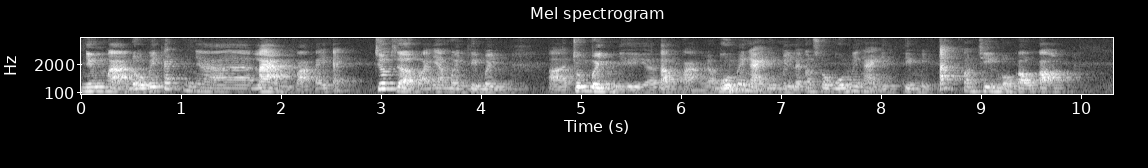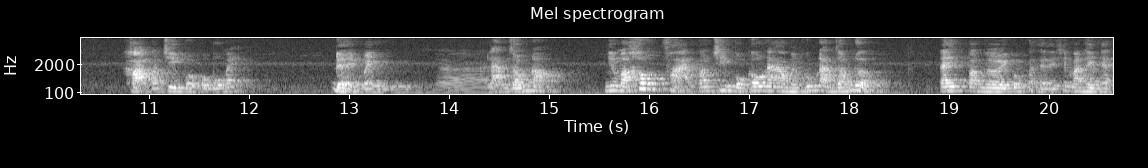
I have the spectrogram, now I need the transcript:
nhưng mà đối với cách à, làm và cái cách trước giờ của anh em mình thì mình à, trung bình thì tầm khoảng là 40 ngày thì mình lấy con số 40 ngày đi thì mình tách con chim bồ câu con khỏi con chim bồ câu bố mẹ để mình à, làm giống nó. Nhưng mà không phải con chim bồ câu nào mình cũng làm giống được. Đây mọi người cũng có thể thấy trên màn hình này.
